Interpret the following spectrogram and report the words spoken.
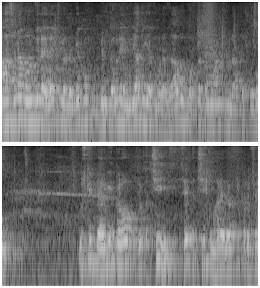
احسن ما انزل اليكم من من قبل ان ياتيكم العذاب و بغتة وانتم لا تشعرون۔ اس کی پیروی کرو جو اچھی سے اچھی تمہارے رب کی طرف سے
